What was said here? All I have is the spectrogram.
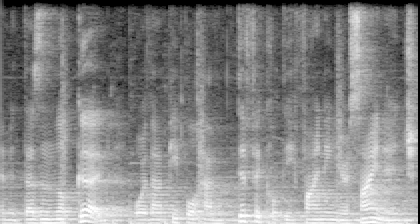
and it doesn't look good, or that people have difficulty finding your signage,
